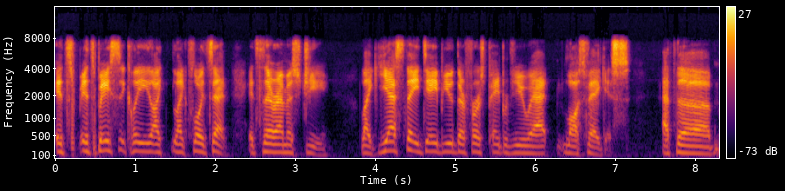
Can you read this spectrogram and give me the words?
It's it's basically like like Floyd said, it's their MSG. Like yes, they debuted their first pay per view at Las Vegas at the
